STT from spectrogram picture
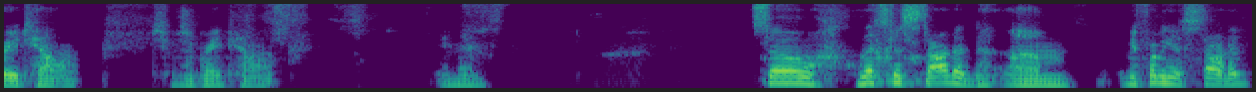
Great talent. She was a great talent. Amen. So let's get started. Um, before we get started,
